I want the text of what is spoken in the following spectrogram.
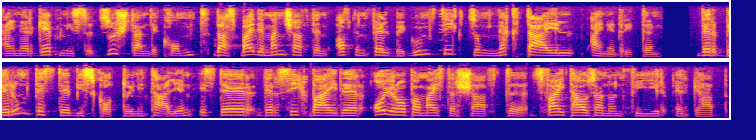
ein Ergebnis zustande kommt, das beide Mannschaften auf dem Feld begünstigt zum Nachteil einer Dritte. Der berühmteste Biscotto in Italien ist der, der sich bei der Europameisterschaft 2004 ergab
